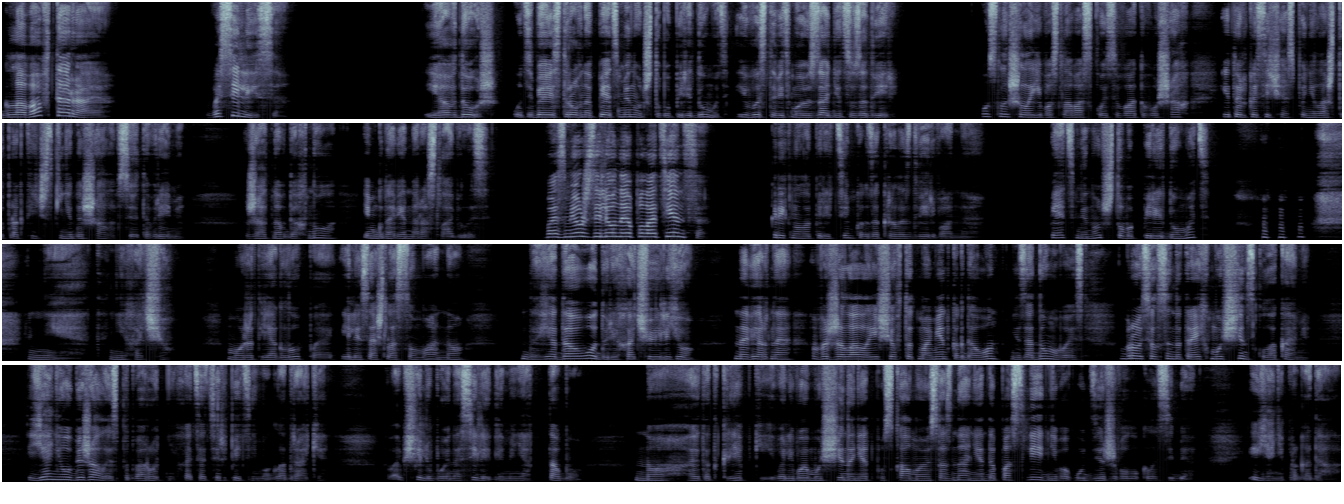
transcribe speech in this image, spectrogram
Глава вторая. Василиса. «Я в душ. У тебя есть ровно пять минут, чтобы передумать и выставить мою задницу за дверь». Услышала его слова сквозь вату в ушах и только сейчас поняла, что практически не дышала все это время. Жадно вдохнула и мгновенно расслабилась. «Возьмешь зеленое полотенце!» — крикнула перед тем, как закрылась дверь в ванную. «Пять минут, чтобы передумать? Нет, не хочу». Может, я глупая или сошла с ума, но... Да я до одури хочу Илью. Наверное, возжелала еще в тот момент, когда он, не задумываясь, бросился на троих мужчин с кулаками. Я не убежала из подворотни, хотя терпеть не могла драки. Вообще любое насилие для меня — табу. Но этот крепкий и волевой мужчина не отпускал мое сознание до последнего, удерживал около себя. И я не прогадала.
